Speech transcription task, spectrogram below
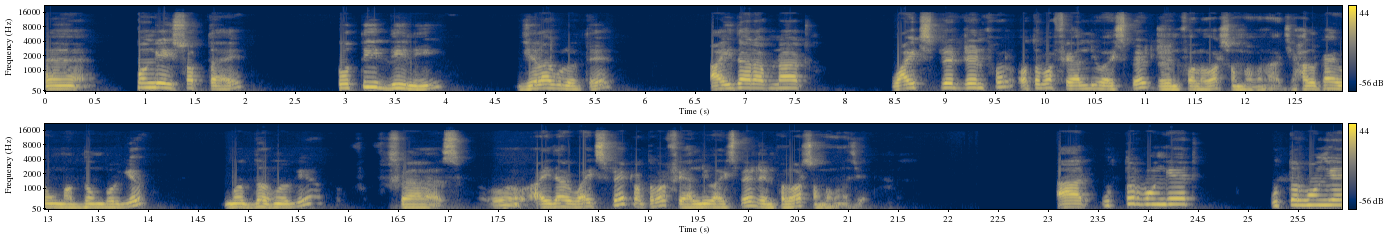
পশ্চিমবঙ্গে এই সপ্তাহে প্রতিদিনই জেলাগুলোতে আইদার আপনার হোয়াইট স্প্রেড রেনফল অথবা ফেয়ারলি হোয়াইট স্প্রেড রেনফল হওয়ার সম্ভাবনা আছে। হালকা এবং মধ্যম বর্গীয় মধ্যম আইদার হোয়াইট স্প্রেড অথবা ফেয়ারলি হোয়াইট স্প্রেড রেনফল হওয়ার সম্ভাবনা আছে। আর উত্তরবঙ্গের, উত্তরবঙ্গে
